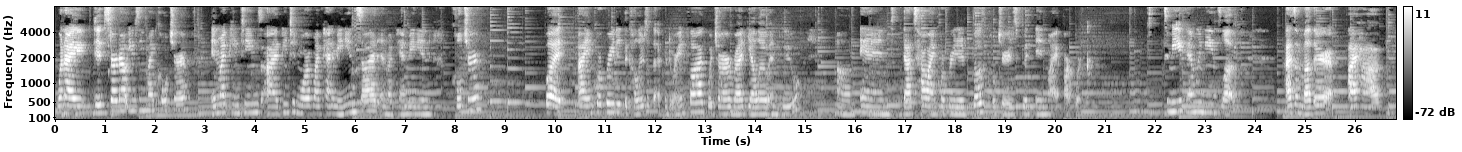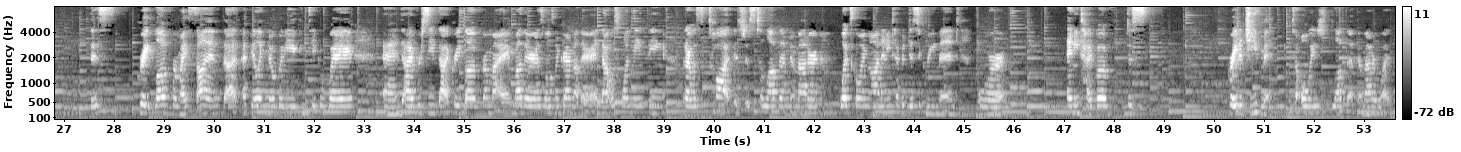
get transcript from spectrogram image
when I did start out using my culture, in my paintings, I painted more of my Panamanian side and my Panamanian culture, but I incorporated the colors of the Ecuadorian flag, which are red, yellow, and blue. Um, and that's how I incorporated both cultures within my artwork. To me, family means love. As a mother, I have this great love for my son that I feel like nobody can take away. And I've received that great love from my mother as well as my grandmother. And that was one main thing that I was taught is just to love them no matter what's going on, any type of disagreement or any type of just great achievement to always love them no matter what.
